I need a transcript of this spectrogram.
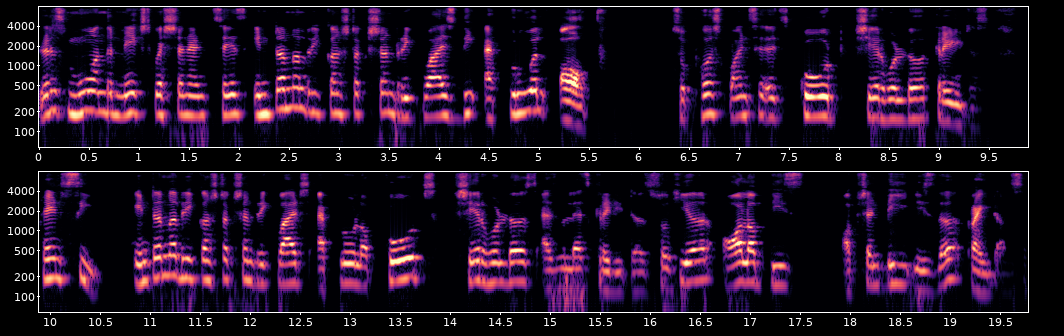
Let us move on the next question and says internal reconstruction requires the approval of so first point says quote shareholder creditors. Friends, see internal reconstruction requires approval of courts shareholders as well as creditors. So here all of these option d is the right answer.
